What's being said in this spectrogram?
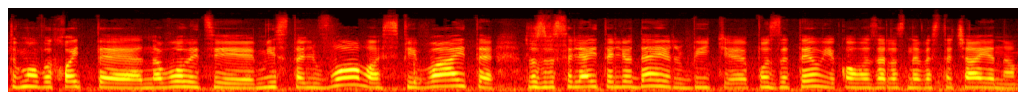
Тому виходьте на вулиці міста Львова, співайте, розвеселяйте людей, робіть е, позитив, якого зараз не вистачає нам.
